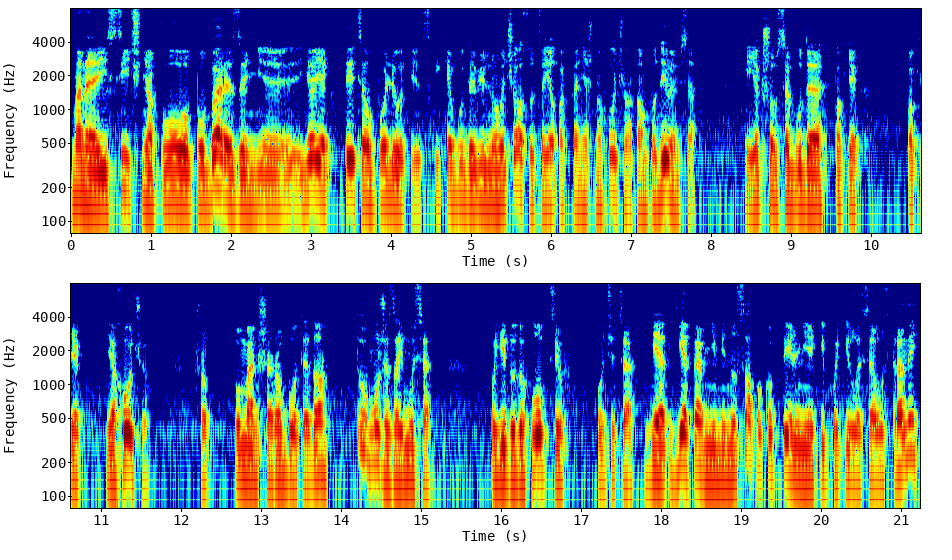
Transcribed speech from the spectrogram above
У мене із січня по, по березень е, я як птиця в польоті. Скільки буде вільного часу, це я так, звісно, хочу, а там подивимося. І якщо все буде так, як, так, як я хочу, щоб поменше роботи, да, то може займуся, поїду до хлопців. Хочеться. Є, є певні мінуса по коптильні, які б хотілося устранити,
